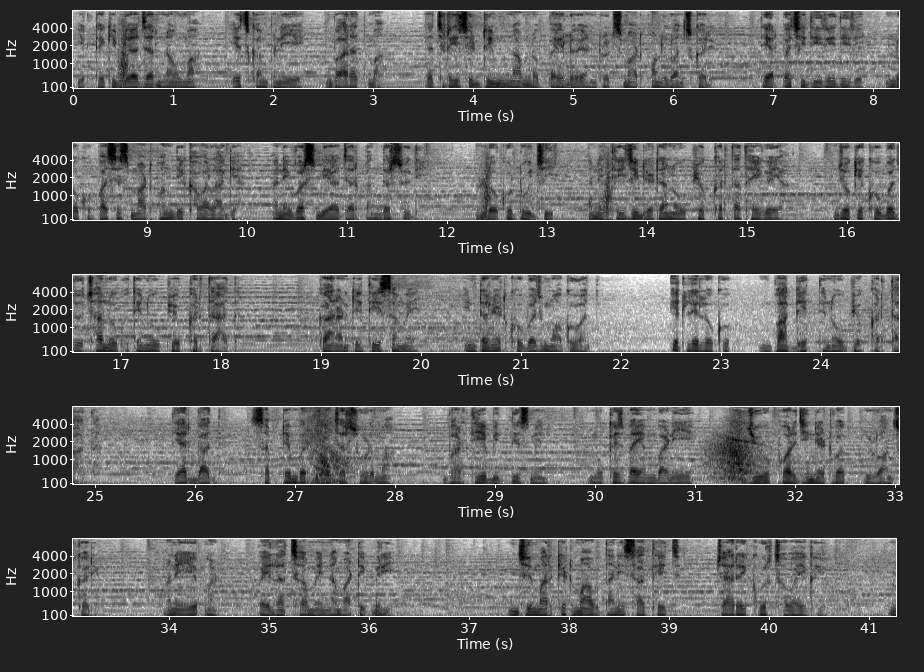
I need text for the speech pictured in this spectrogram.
એટલે કે બે હજાર નવમાં એ જ કંપનીએ ભારતમાં એચટીસી ડ્રીમ નામનો પહેલો એન્ડ્રોઇડ સ્માર્ટફોન લોન્ચ કર્યો. ત્યાર પછી ધીરે ધીરે લોકો પાસે સ્માર્ટફોન દેખાવા લાગ્યા અને વર્ષ બે હજાર પંદર સુધી લોકો ટુ જી અને થ્રીજી ડેટાનો ઉપયોગ કરતા થઈ ગયા, જો કે ખૂબ જ ઓછા લોકો તેનો ઉપયોગ કરતા હતા. કારણ કે તે સમયે ઇન્ટરનેટ ખૂબ જ મોંઘું હતું, એટલે લોકો ભાગ્યે જ તેનો ઉપયોગ કરતા હતા. ત્યારબાદ સપ્ટેમ્બર બે હજાર સોળમાં ભારતીય બિઝનેસમેન મુકેશભાઈ અંબાણીએ Jio four G network launch કર્યું. અને એ પણ પહેલાં છ મહિના માટે ફ્રી જે માર્કેટમાં આવતાની સાથે જ ચારેય કુર છવાઈ ગયું.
